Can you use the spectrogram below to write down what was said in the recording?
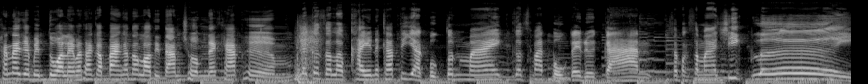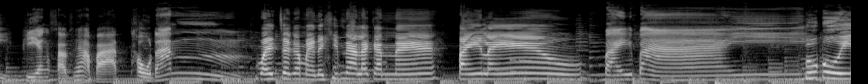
ข้างหน้าจะเป็นตัวอะไรมาถ้ากลับบ้านก็ต้องรอติดตามชมนะครับเพิ่ม แล้วก็สำหรับใครนะครับที่อยากปลูกต้นไม้ก็สามารถปลูกได้โดยการสมัครสมาชิกเลย เพียง35บาทเท่านั้นไว้เจอกันใหม่ในคลิปหน้าแล้วกันนะ ไปแล้วบายบายบูบุย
